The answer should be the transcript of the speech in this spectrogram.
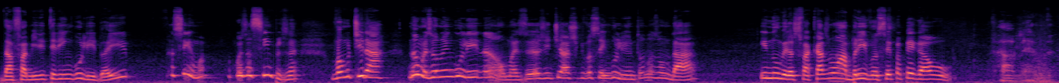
da família e teria engolido. Aí, assim, uma, uma coisa simples, né? Vamos tirar. Não, mas eu não engoli. Não, mas a gente acha que você engoliu. Então nós vamos dar inúmeras facadas, vão abrir você para pegar o. Ah, merda.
